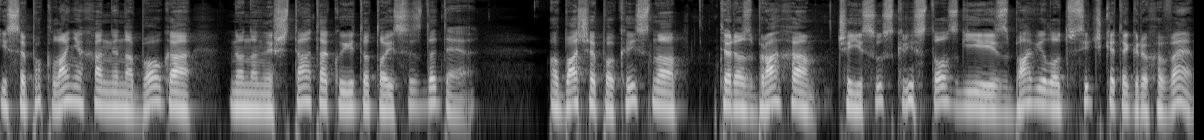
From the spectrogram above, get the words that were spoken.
и се покланяха не на Бога, но на нещата, които Той създаде. Обаче по-късно те разбраха, че Исус Христос ги е избавил от всичките грехове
